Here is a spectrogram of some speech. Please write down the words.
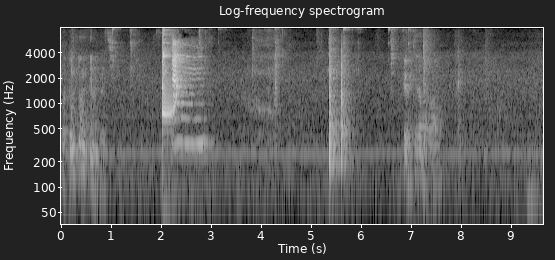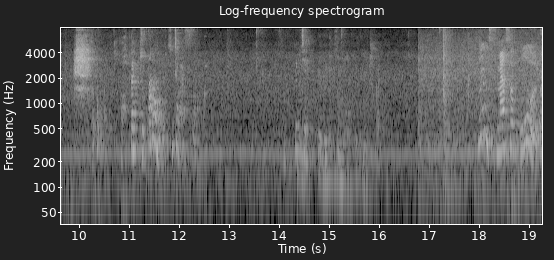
뭐 똥똥이 때문에 그렇지. 짠! 그 밑에서 먹어. 와, 맥주 따라 먹어 진짜 맛있어. 그치? 그 밑에서 먹어. 음, smells so good.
